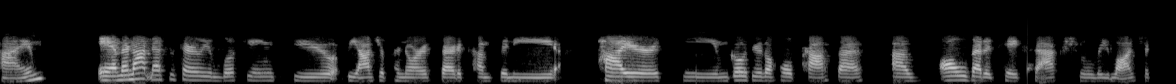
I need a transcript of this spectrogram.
time. And they're not necessarily looking to be entrepreneurs, start a company, hire a team, go through the whole process of all that it takes to actually launch a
